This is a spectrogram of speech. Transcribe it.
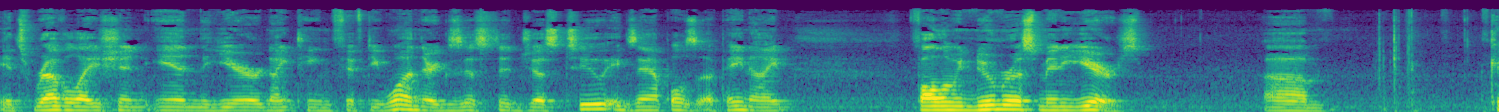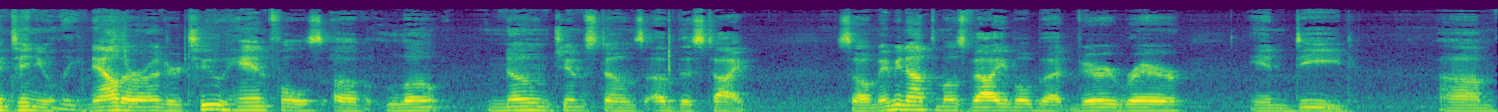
its revelation in the year 1951. There existed just two examples of painite following numerous many years. Um, continually. Now there are under two handfuls of lo- known gemstones of this type. So maybe not the most valuable, but very rare indeed. Um,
